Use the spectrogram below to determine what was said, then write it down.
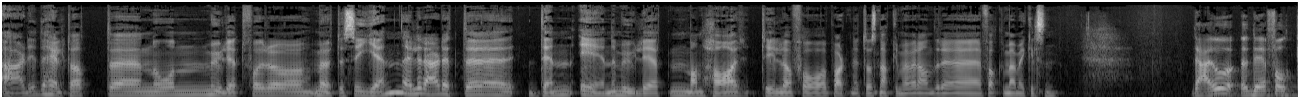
er det i det hele tatt eh, noen mulighet for å møtes igjen, eller er dette den ene muligheten man har til å få partene til å snakke med hverandre, Falkenberg Mikkelsen? Det er jo det folk,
